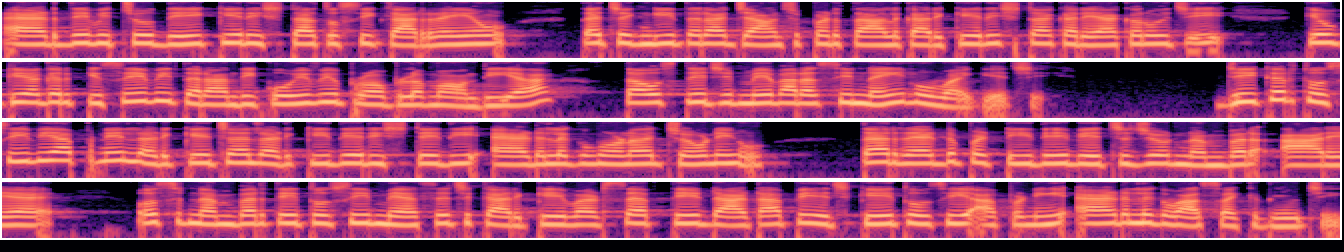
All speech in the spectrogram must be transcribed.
ਐਡ ਦੇ ਵਿੱਚੋਂ ਦੇਖ ਕੇ ਰਿਸ਼ਤਾ ਤੁਸੀਂ ਕਰ ਰਹੇ ਹੋ, ਤਾਂ ਚੰਗੀ ਤਰ੍ਹਾਂ ਜਾਂਚ ਪੜਤਾਲ ਕਰਕੇ ਰਿਸ਼ਤਾ ਕਰਿਆ ਕਰੋ ਜੀ। ਕਿਉਂਕਿ ਅਗਰ ਕਿਸੇ ਵੀ ਤਰ੍ਹਾਂ ਦੀ ਕੋਈ ਵੀ ਪ੍ਰੋਬਲਮ ਆਉਂਦੀ ਆ, ਤਾਂ ਉਸ ਦੇ ਜ਼ਿੰਮੇਵਾਰ ਅਸੀਂ ਨਹੀਂ ਹੋਵਾਂਗੇ ਜੀ। ਜੇਕਰ ਤੁਸੀਂ ਵੀ ਆਪਣੇ ਲੜਕੇ ਜਾਂ ਲੜਕੀ ਦੇ ਰਿਸ਼ਤੇ ਦੀ ਐਡ ਲਗਵਾਉਣਾ ਚਾਹੁੰਦੇ ਹੋ, ਤਾਂ ਰੈੱਡ ਪੱਟੀ ਦੇ ਵਿੱਚ ਜੋ ਨੰਬਰ ਆ ਰਿਹਾ ਹੈ, ਉਸ ਨੰਬਰ ਤੇ ਤੁਸੀਂ ਮੈਸੇਜ ਕਰਕੇ WhatsApp ਤੇ ਡਾਟਾ ਭੇਜ ਕੇ ਤੁਸੀਂ ਆਪਣੀ ਐਡ ਲਗਵਾ ਸਕਦੇ ਹੋ ਜੀ।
